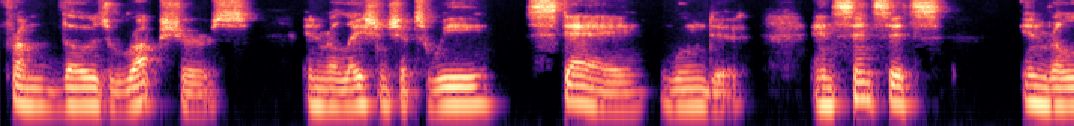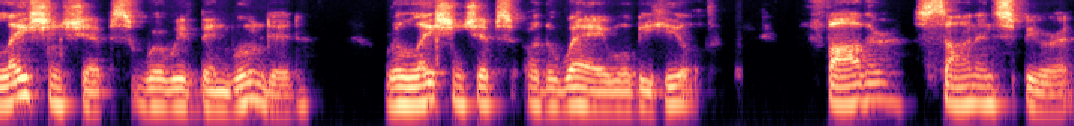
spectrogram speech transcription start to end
from those ruptures in relationships, we stay wounded. And since it's in relationships where we've been wounded, relationships are the way we'll be healed. Father, Son, and Spirit,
